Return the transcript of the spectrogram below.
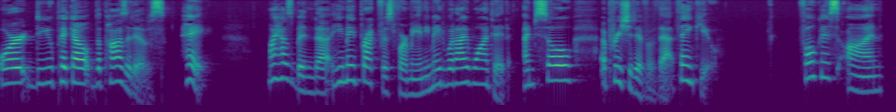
or do you pick out the positives? Hey, my husband, uh, he made breakfast for me and he made what I wanted. I'm so appreciative of that. Thank you. Focus on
